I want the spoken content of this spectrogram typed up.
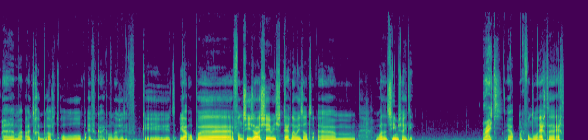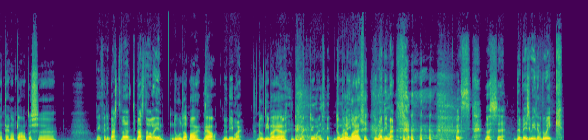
Eh, maar uitgebracht op, even kijken, want nou zit ik verkeerd. Ja, op eh, van Caesar Series, Techno is dat. Ehm What It Seems heet hij. Right. Ja, ik vond het wel echt, echt een technoplaat, dus denk van die past, wel- die past er al in. doen we dat maar. Ja, Doe die maar. doe die maar, ja. Doe, doe maar, doe maar, doe, Doe maar die dat maar. plaatje. Doe maar die maar. Goed. Dat is eh, de Basic Beat of the Week.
